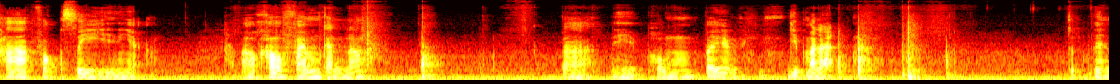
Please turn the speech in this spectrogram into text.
ภาค Foxy เนี่ย เอาเข้าแฟ้มกันเนาะอะนี่ผมไปหยิบมาแล้ว จะเป็น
